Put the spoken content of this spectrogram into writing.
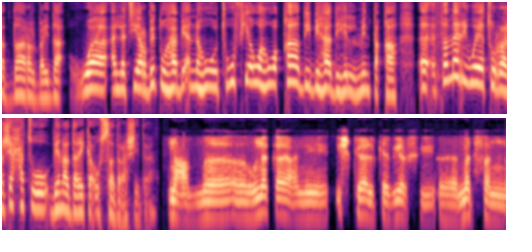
الدار البيضاء والتي يربطها بأنه توفي وهو قاضي بهذه المنطقة. فما الرواية الراجحة بنظرك أستاذ رشيد؟ نعم هناك يعني إشكال كبير في مدفن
